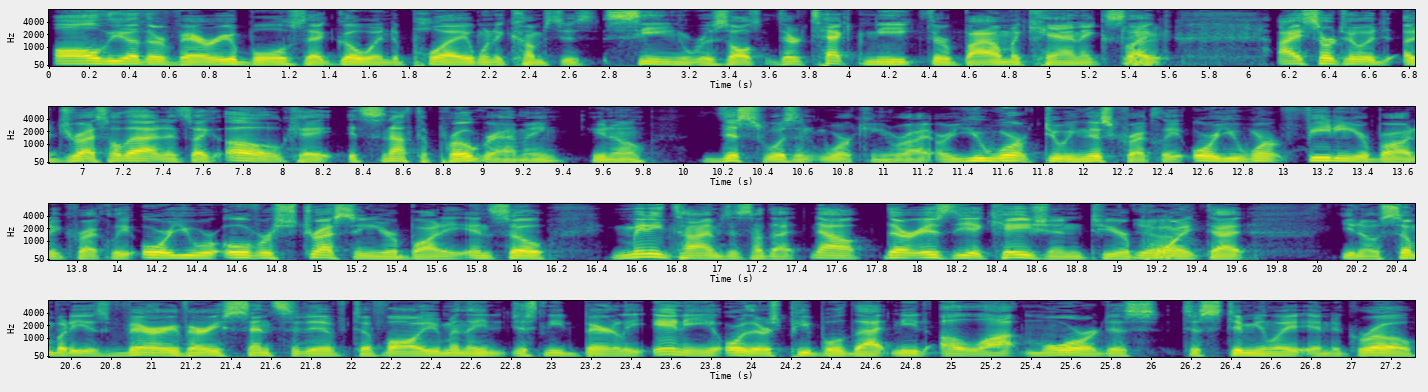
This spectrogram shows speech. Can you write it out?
all the other variables that go into play when it comes to seeing results, their technique, their biomechanics, Right. like I start to address all that, and it's like, oh, okay, it's not the programming, you know. This wasn't working right, or you weren't doing this correctly, or you weren't feeding your body correctly, or you were overstressing your body. And so many times it's not that. Now, there is the occasion, to your Yeah. point, that you know somebody is very very sensitive to volume and they just need barely any or there's people that need a lot more to s- to stimulate and to grow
